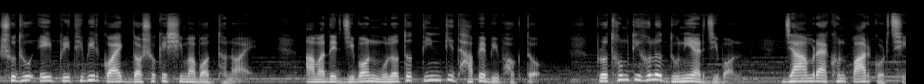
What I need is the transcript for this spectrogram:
শুধু এই পৃথিবীর কয়েক দশকে সীমাবদ্ধ নয়। আমাদের জীবন মূলত তিনটি ধাপে বিভক্ত। প্রথমটি হলো দুনিয়ার জীবন, যা আমরা এখন পার করছি।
